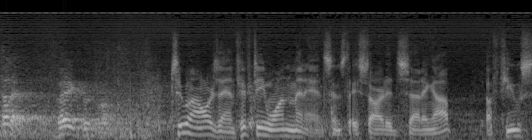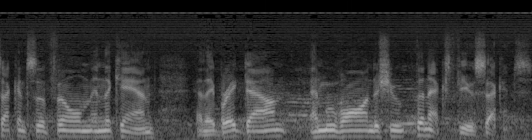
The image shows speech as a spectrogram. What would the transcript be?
Hello. Very good one. Two hours and 51 minutes since they started setting up. A few seconds of film in the can, and they break down and move on to shoot the next few seconds.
